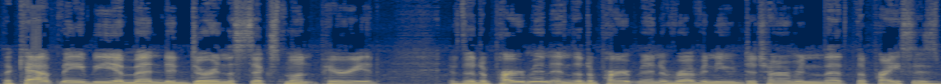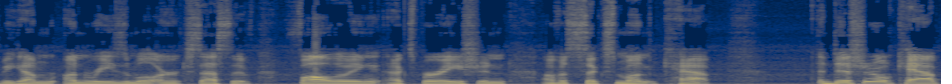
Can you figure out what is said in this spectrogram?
The cap may be amended during the 6-month period. If the department and the Department of Revenue determine that the prices become unreasonable or excessive following expiration of a six month cap. Additional cap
